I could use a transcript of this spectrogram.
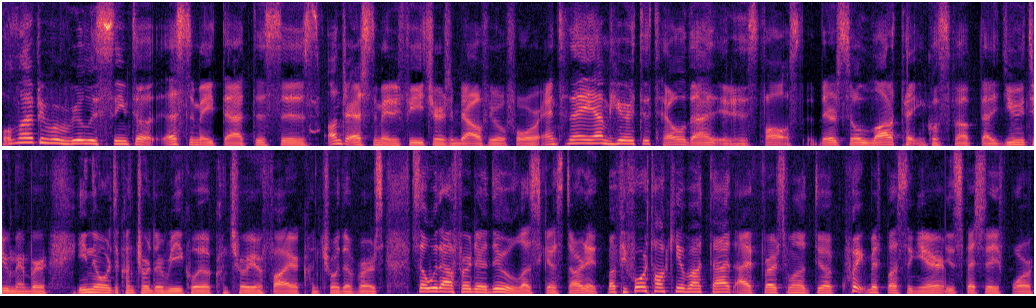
a lot of people really seem to estimate that this is underestimated features in Battlefield 4, and today I'm here to tell that it is false. There's a lot of technical stuff that you need to remember in order to control the recoil, control your fire, control the burst. So without further ado, let's get started. But before talking about that, I first want to do a quick myth busting here, especially for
